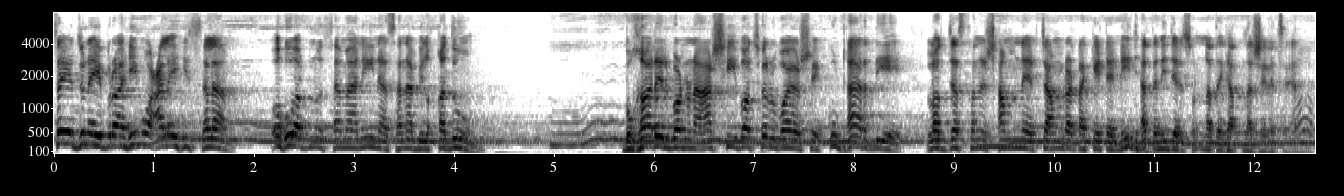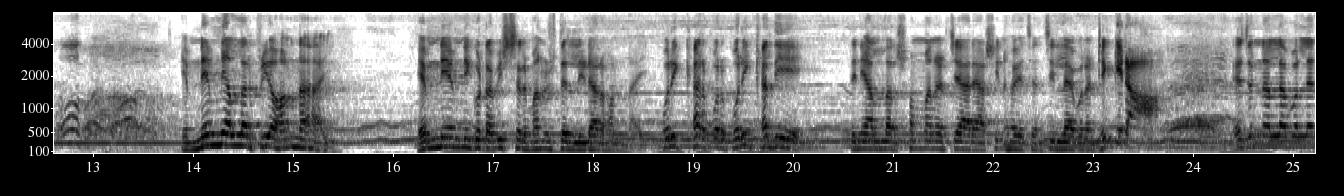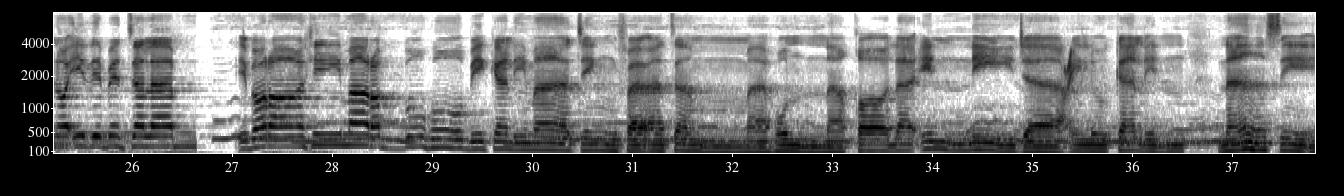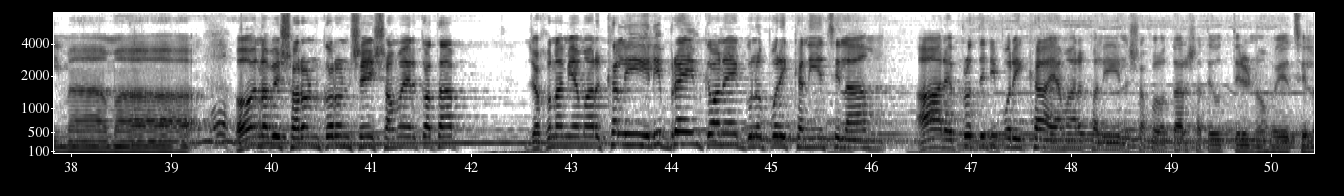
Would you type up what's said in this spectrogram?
সৈয়দুনা ইব্রাহিম আলাইহিস সালাম, ওহু আবনু সামানিনা সানাবিল কাদুম। বুখারের বর্ণনা, আশি বছর বয়সে কুঠার দিয়ে লজ্জাস্থানের সামনের চামড়াটা কেটে নিজ হাতে নিজের সুন্নাতে খাতনা সেরেছেন এমনি এমনি আল্লাহর প্রিয় হন নাই। এমনি এমনি গোটা বিশ্বের মানুষদের লিডার হন নাই। পরীক্ষার পর পরীক্ষা দিয়ে তিনি আল্লাহর সম্মানের চেয়ারে আসীন হয়েছেন। চিল্লায় বলেন, ঠিক কিনা এজন্য আল্লাহ বললেন ও ঈদ বেচালাব إبراهيم ربه بكلمات فأتمهن قال إني جاعلك للناس إماما ও নবী স্মরণ করুন সেই সময়ের কথা যখন আমি আমার খালিল ইব্রাহিমকে অনেকগুলো পরীক্ষা নিয়েছিলাম আর এ প্রতিটি পরীক্ষায় আমার খালিল সফলতার সাথে উত্তীর্ণ হয়েছিল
